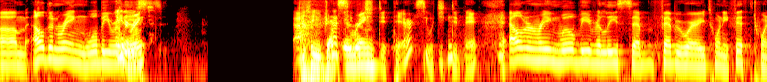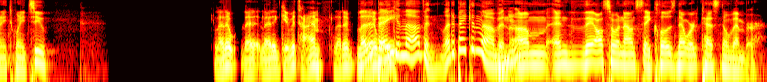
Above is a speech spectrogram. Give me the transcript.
Um, Elden Ring will be released. So you dropped See your what ring. you did there. See what you did there. Elden Ring will be released February twenty fifth, twenty twenty two. Let it, let it, let it give it time. Let it, Let, it bake in the oven. Let it bake in the oven. Mhm. Um, and they also announced a closed network test November.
